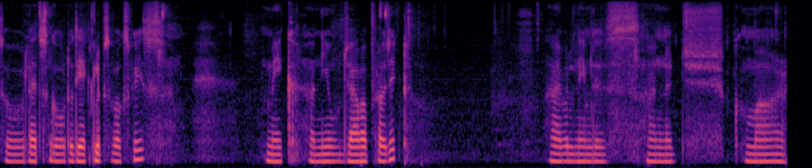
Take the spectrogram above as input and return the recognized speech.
So let's go to the Eclipse workspace make a new Java project. I will name this Anuj Kumar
